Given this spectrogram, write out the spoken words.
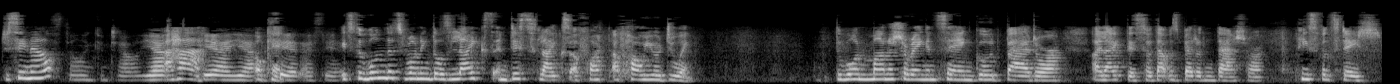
Do you see now? Still in control. Yeah. Aha. Yeah, yeah. Okay. I see it. I see it. It's the one that's running those likes and dislikes of what of how you're doing. The one monitoring and saying good, bad, or I like this, so that was better than that, or peaceful state.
